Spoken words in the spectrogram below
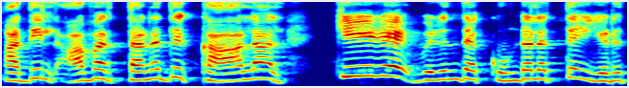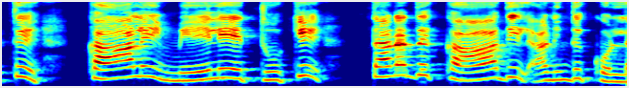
அதில் அவர் தனது காலால் கீழே விழுந்த குண்டலத்தை எடுத்து காலை மேலே தூக்கி தனது காதில் அணிந்து கொள்ள.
